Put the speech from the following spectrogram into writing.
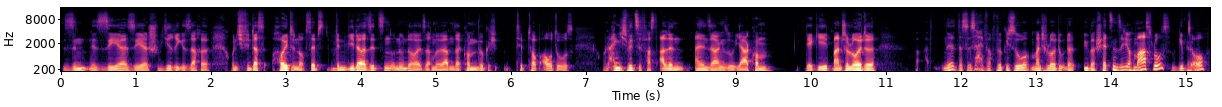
sind eine sehr, sehr schwierige Sache. Und ich finde das heute noch, selbst wenn wir da sitzen und Unterholzsachen bewerben, da kommen wirklich tipptopp Autos. Und eigentlich willst du fast allen, allen sagen, so, ja, komm, der geht. Manche Leute ne, das ist einfach wirklich so. Manche Leute unter, überschätzen sich auch maßlos. Gibt es auch.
